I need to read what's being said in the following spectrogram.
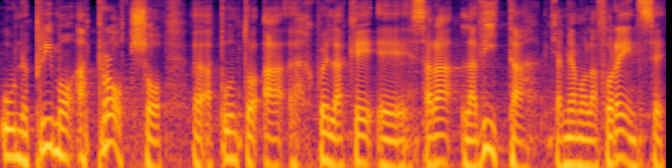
un primo approccio appunto a quella che sarà la vita, chiamiamola forense,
